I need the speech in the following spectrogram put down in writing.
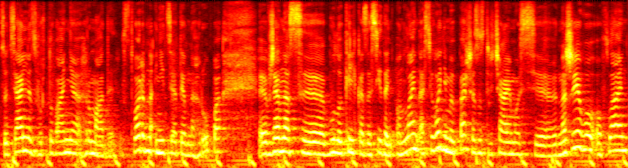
соціальне згуртування громади. Створена ініціативна група. Е, Вже в нас е, було кілька засідань онлайн, а сьогодні ми вперше зустрічаємось е, наживо, офлайн,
